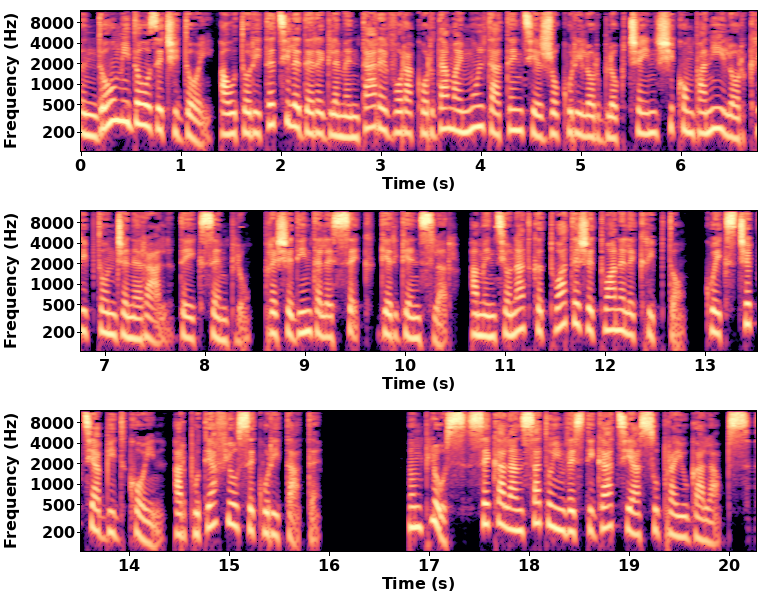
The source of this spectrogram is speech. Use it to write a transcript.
În 2022, autoritățile de reglementare vor acorda mai multă atenție jocurilor blockchain și companiilor cripto în general. De exemplu, președintele SEC, Gary Gensler, a menționat că toate jetoanele cripto, cu excepția Bitcoin, ar putea fi o securitate. În plus, SEC a lansat o investigație asupra Yuga Labs.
